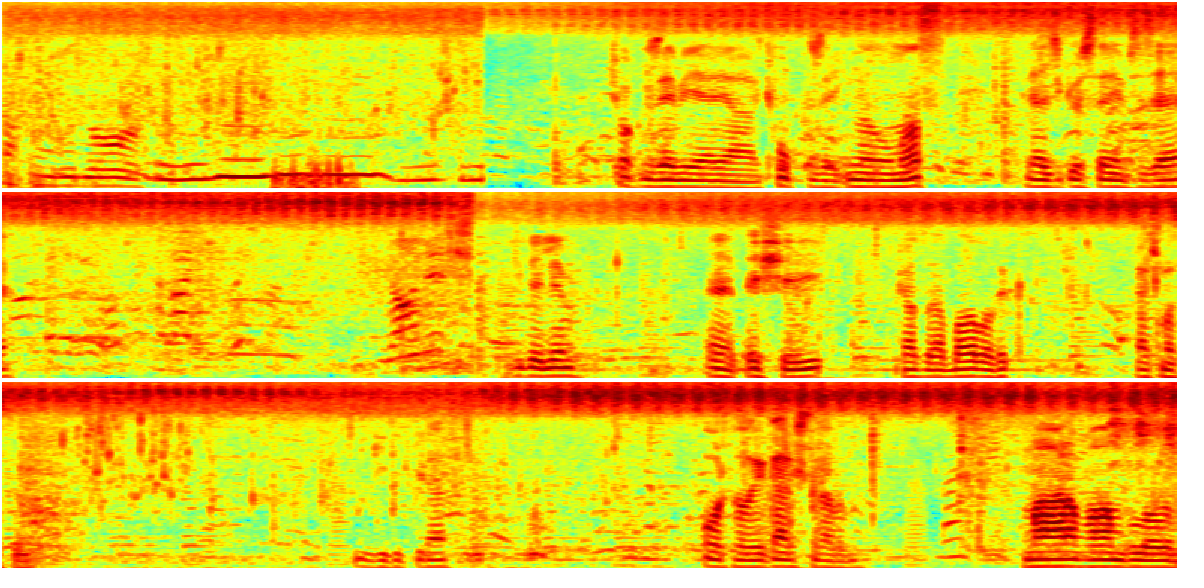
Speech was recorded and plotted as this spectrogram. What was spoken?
bir iki. Çok güzel bir yer ya. Çok güzel, inanılmaz. Birazcık göstereyim size. Gidelim. Evet eşeği gaza bağladık. Kaçmasın. Gidip biraz ortalığı karıştıralım. Mağara falan bulalım.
